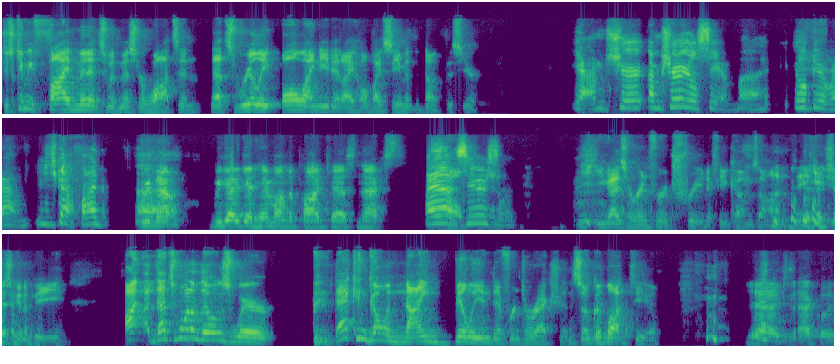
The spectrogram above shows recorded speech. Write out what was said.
just give me five minutes with Mr. Watson. That's really all I needed. I hope I see him at the dunk this year. Yeah, I'm sure. I'm sure you'll see him. Uh, he'll be around. You just gotta find him. We Uh, now we got to get him on the podcast next. I know, Oh, seriously. You, you guys are in for a treat if he comes on. He's just going to be. I, that's one of those where that can go in nine billion different directions. So good luck to you. Yeah, exactly.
